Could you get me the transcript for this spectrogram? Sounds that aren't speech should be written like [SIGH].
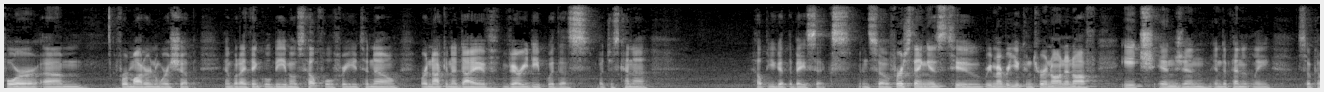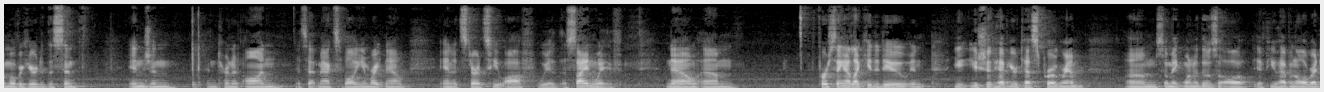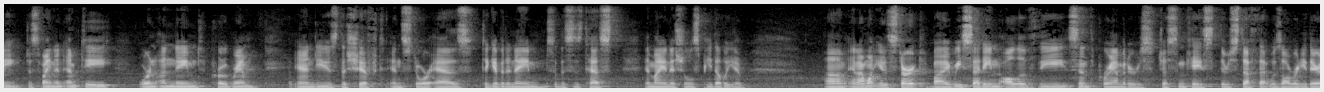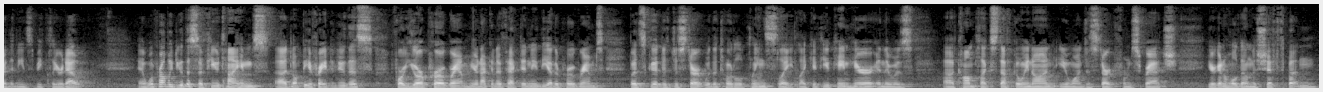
for, um, for modern worship and what I think will be most helpful for you to know. We're not going to dive very deep with this, but just kind of help you get the basics. And so, first thing is to remember you can turn on and off each engine independently. So, come over here to the synth engine and turn it on. It's at max volume right now, and it starts you off with a sine wave. Now, um, first thing I'd like you to do, and you, you should have your test program. Um, so make one of those all if you haven't already. Just find an empty or an unnamed program and use the shift and store as to give it a name. So this is test and my initials PW. Um, and I want you to start by resetting all of the synth parameters just in case there's stuff that was already there that needs to be cleared out. And we'll probably do this a few times. Uh, don't be afraid to do this for your program. You're not going to affect any of the other programs. But it's good to just start with a total clean slate. Like if you came here and there was uh, complex stuff going on, you want to just start from scratch. You're going to hold down the shift button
